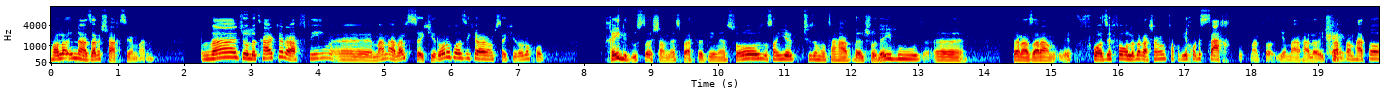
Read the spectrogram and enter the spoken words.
حالا این نظر شخصی منه. و جلوتر که رفتیم من اول سکیرو رو بازی کردم. سکیرو رو خب خیلی دوست داشتم نسبت به دیمن سوز اصلا یه چیز متحول شده ای بود به نظرم بازی فوق العاده قشنگ بود. خب یه خورده سخت بود. من تا یه مرحله ایش رفتم. حتی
